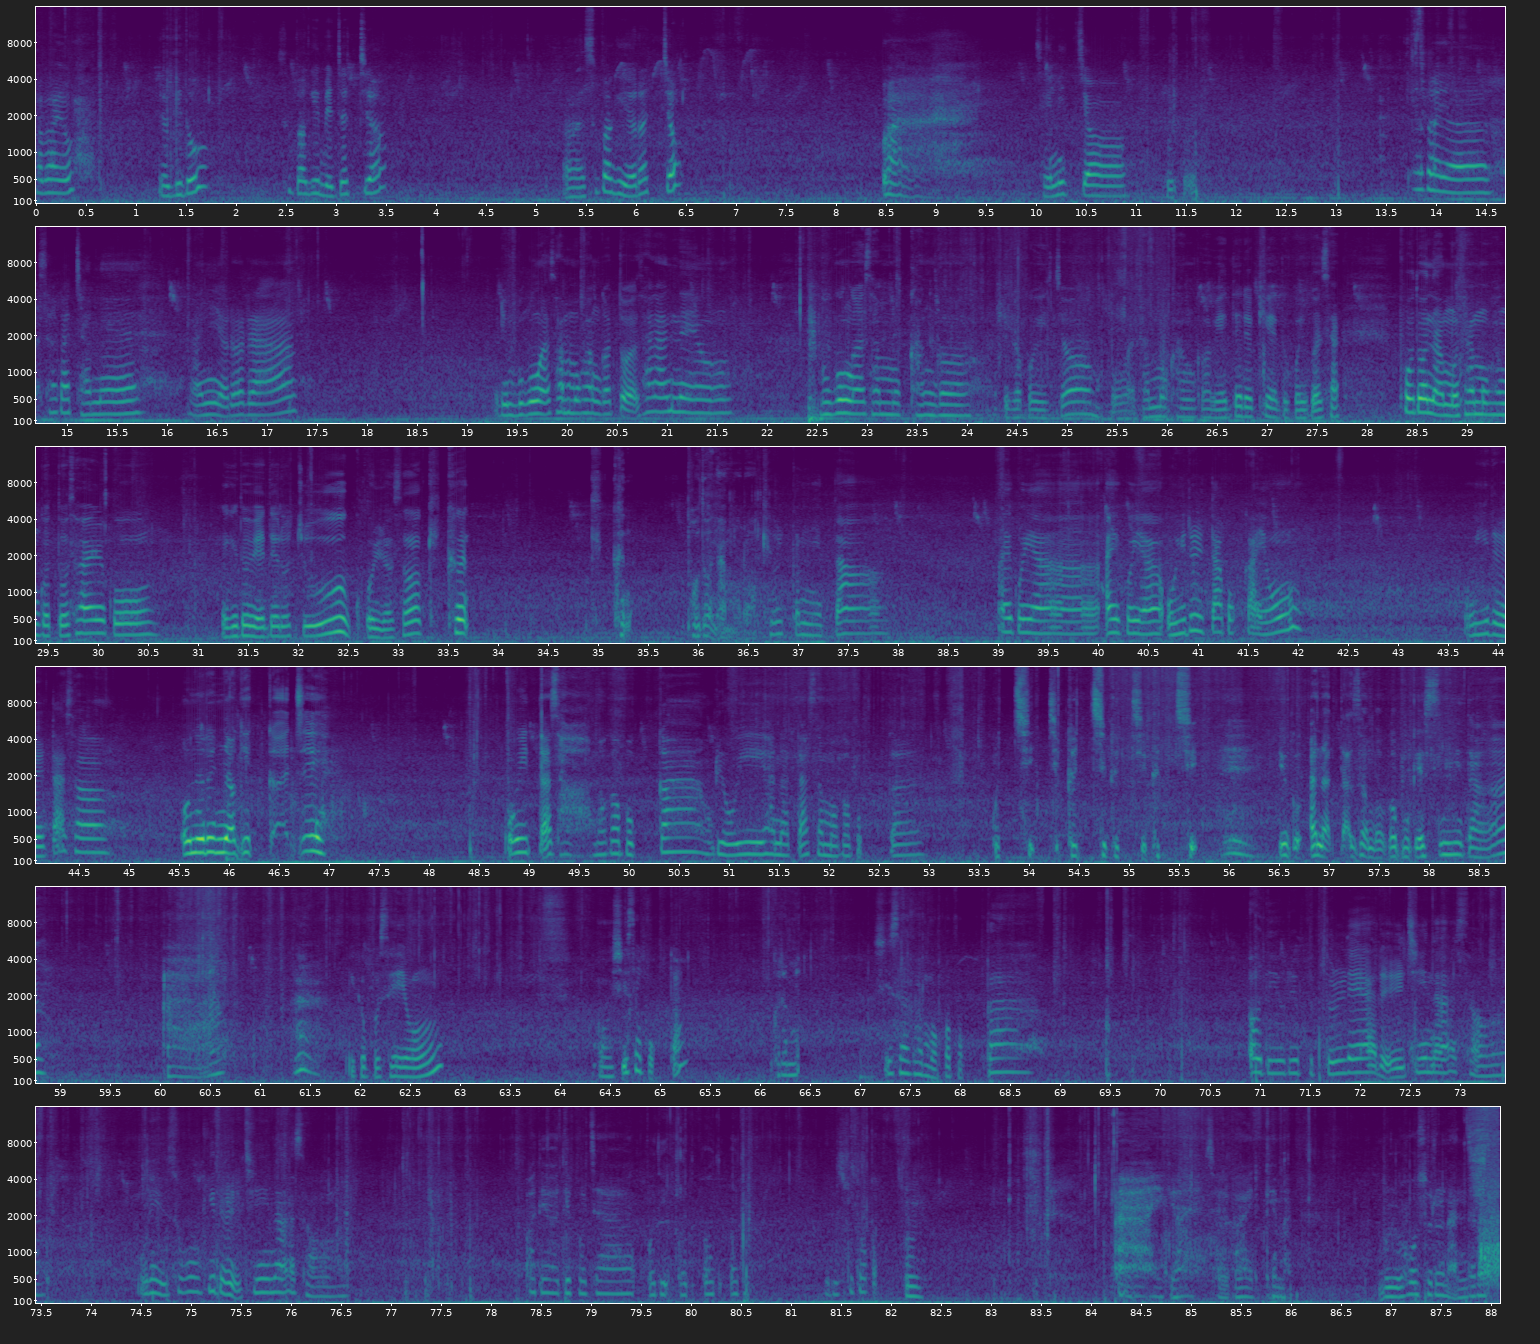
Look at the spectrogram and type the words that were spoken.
봐봐요. 여기도 수박이 맺었죠? 아 수박이 열었죠? 와 재밌죠 사과야 사과 참외 많이 열어라 우리 무궁화 삽목한 것도 살았네요 무궁화 삽목한 거 이거 보이죠? 무궁화 삽목한 거 외대를 이렇게 두고 이거 사 포도나무 삽목한 것도 살고 여기도 외대로 쭉 올려서 키큰 키큰 포도나무로 키울 겁니다. 아이고야, 아이고야, 오이를 따볼까요? 오이를 따서 오늘은 여기까지 오이 따서 먹어볼까? 우리 오이 하나 따서 먹어볼까? 오치, 치, 그치, 그치, 그치. 이거 하나 따서 먹어보겠습니다. 아, 이거 보세요. 어, 씻어볼까? 그러면 씻어서 먹어볼까? 어디 우리 붙들레아를 지나서 우리 소고기를 지나서. 어디 어디 보자. 어디 어디 어디 어디. 우리 수도가. 응. 아 이게 제가 이렇게 막 물 호수를 만들었답니다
